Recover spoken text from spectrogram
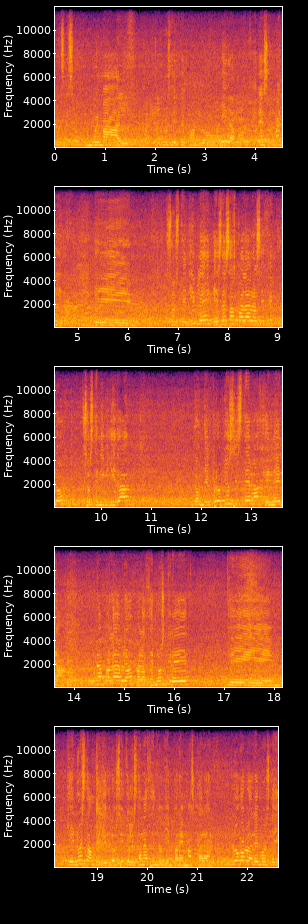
pues eso, muy mal, ¿cómo se dice cuando...? Manida. Eso, manida. Eh, Sostenible es de esas palabras ejemplo, sostenibilidad, donde el propio sistema genera una palabra para hacernos creer que, no es tan peligroso y que lo están haciendo bien para enmascarar. Luego hablaremos de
